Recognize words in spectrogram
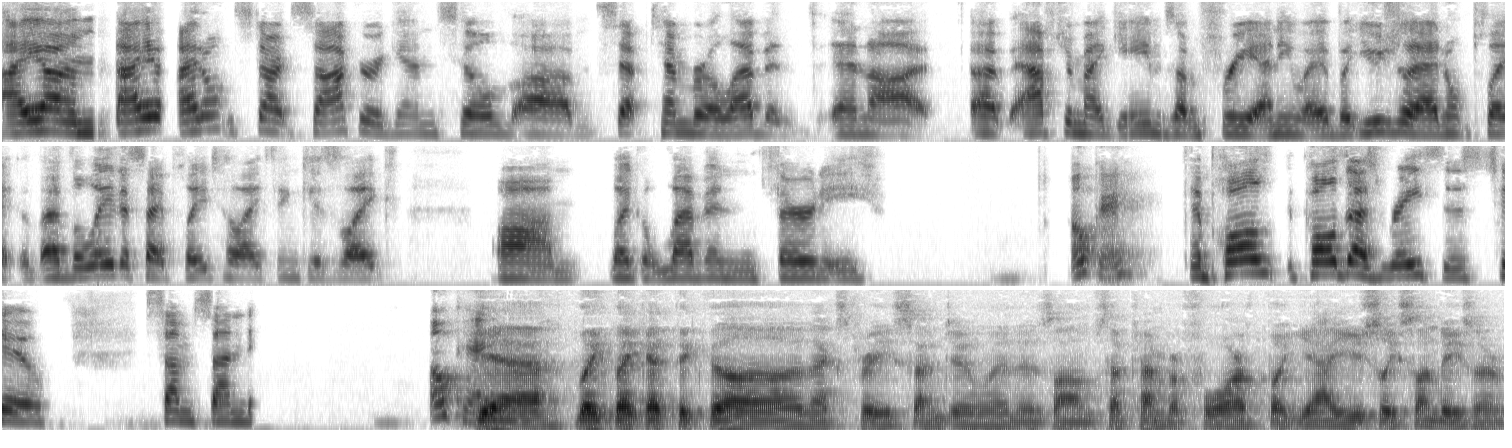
I um I I don't start soccer again till um, September 11th, and uh, uh, after my games I'm free anyway. But usually I don't play. Uh, the latest I play till I think is like um like 11:30. Okay. And Paul Paul does races too, some Sunday. Okay. Yeah, like like I think the next race I'm doing is on September fourth. But yeah, usually Sundays are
